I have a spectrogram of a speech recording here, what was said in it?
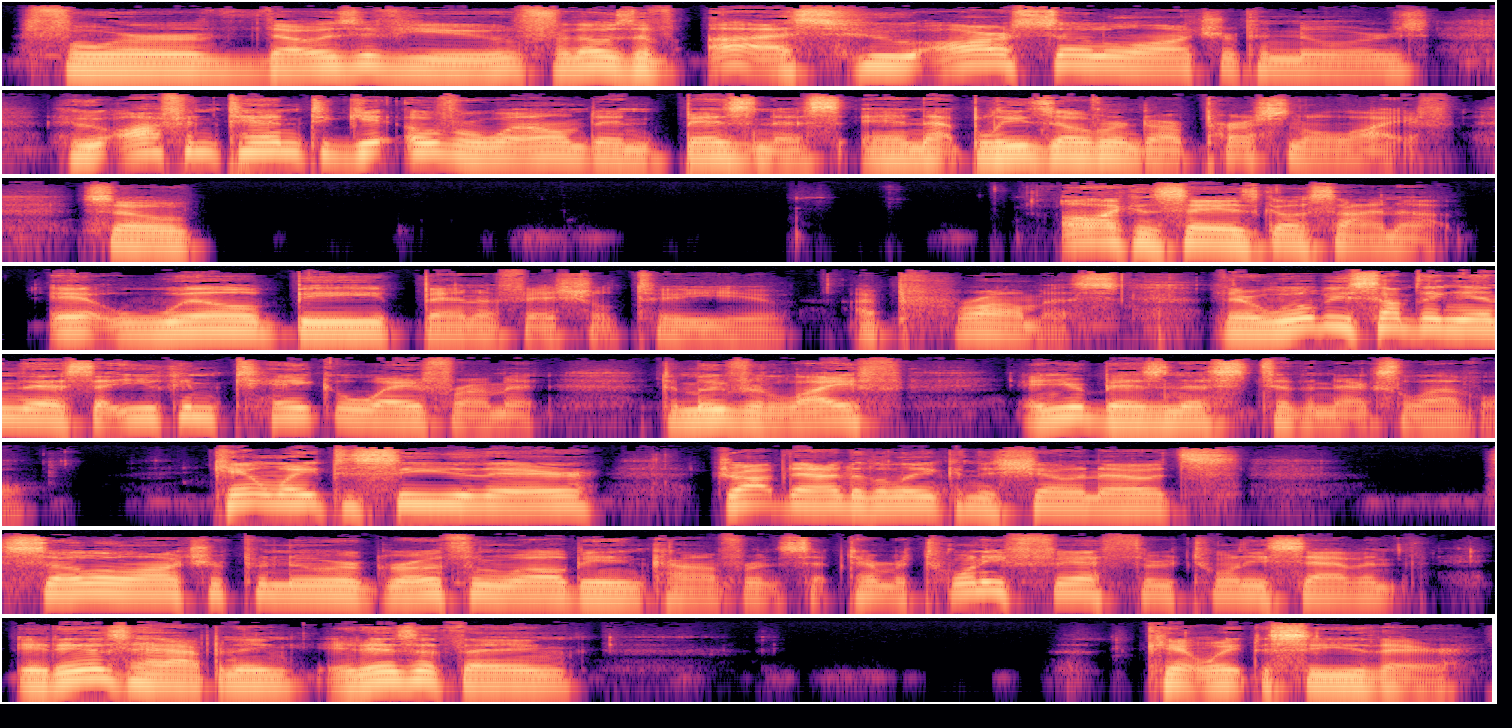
for those of you, for those of us who are solo entrepreneurs who often tend to get overwhelmed in business and that bleeds over into our personal life. So all I can say is go sign up. It will be beneficial to you. I promise. There will be something in this that you can take away from it to move your life and your business to the next level. Can't wait to see you there. Drop down to the link in the show notes. Solo Entrepreneur Growth and Wellbeing Conference, September 25th through 27th. It is happening. It is a thing. Can't wait to see you there.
